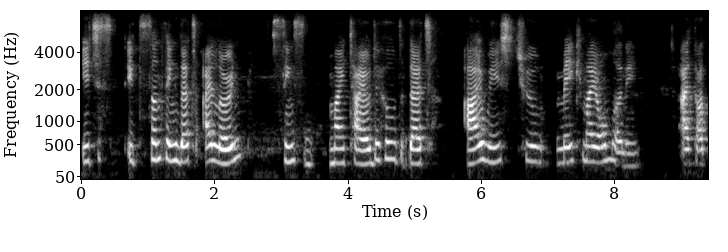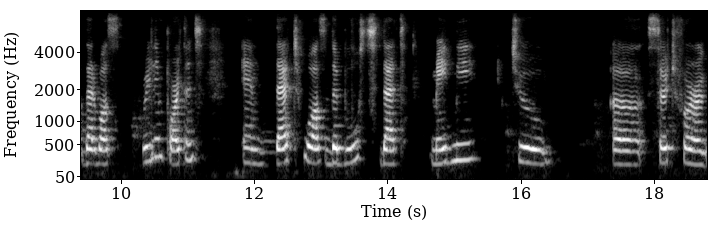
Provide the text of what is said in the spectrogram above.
it's it's something that I learned since my childhood that I wish to make my own money. I thought that was really important and that was the boost that made me to uh, search for a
